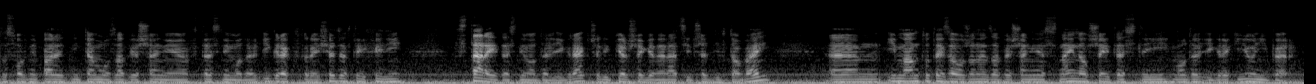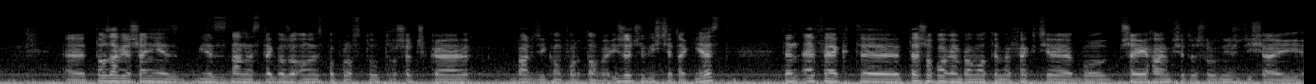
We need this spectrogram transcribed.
dosłownie parę dni temu zawieszenie w Tesla Model Y, w której siedzę w tej chwili, w starej Tesla Model Y, czyli pierwszej generacji przedliftowej. I mam tutaj założone zawieszenie z najnowszej Tesli Model Y Uniper. E, To zawieszenie jest, jest znane z tego, że ono jest po prostu troszeczkę bardziej komfortowe. I rzeczywiście tak jest. Ten efekt, e, też opowiem Wam o tym efekcie, bo przejechałem się też również dzisiaj e,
